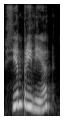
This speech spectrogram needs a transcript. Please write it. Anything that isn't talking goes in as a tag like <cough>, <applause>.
Всем привет!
